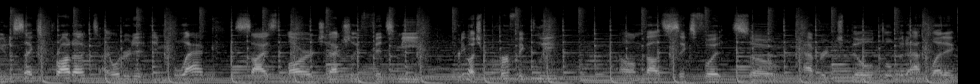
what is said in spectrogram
unisex product. I ordered it in black, size large. It actually fits me pretty much perfectly. Um, about six foot, so average build, a little bit athletic.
